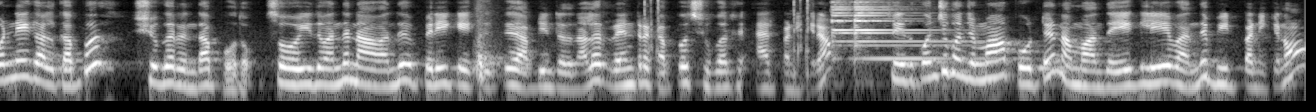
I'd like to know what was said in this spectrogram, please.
ஒன்னே கால் கப்பு சுகர் இருந்தால் போதும். ஸோ இது வந்து நான் வந்து பெரிய கேக்குக்கு அப்படின்றதுனால ரெண்டரை கப்பு சுகர் ஆட் பண்ணிக்கிறேன். ஸோ இது கொஞ்சம் கொஞ்சமாக போட்டு நம்ம அந்த எக்லேயே வந்து பீட் பண்ணிக்கணும்.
